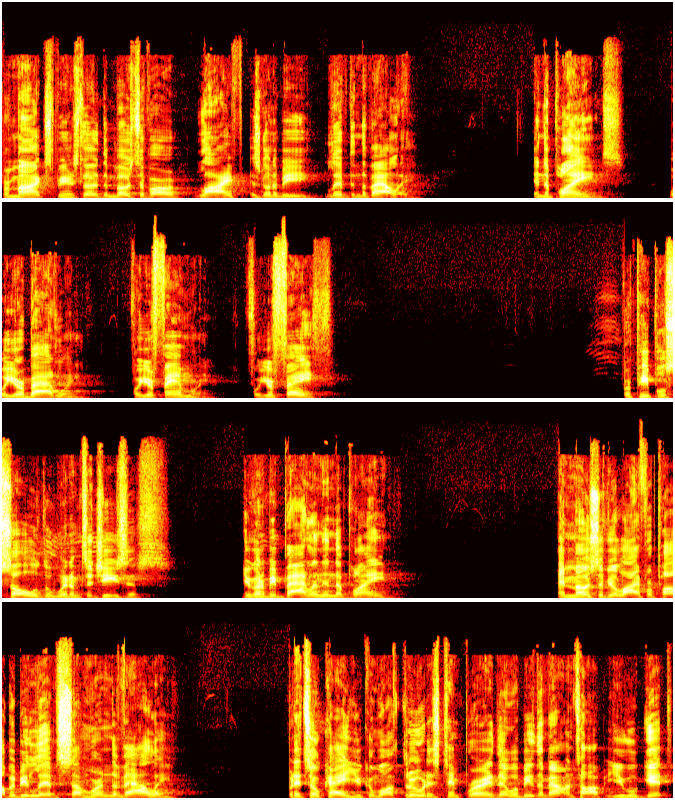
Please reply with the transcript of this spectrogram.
From my experience, though, the most of our life is going to be lived in the valley, in the plains, where you're battling for your family, for your faith, for people's souls to win them to Jesus. You're going to be battling in the plain. And most of your life will probably be lived somewhere in the valley. But it's okay. You can walk through it. It's temporary. There will be the mountaintop. You will get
